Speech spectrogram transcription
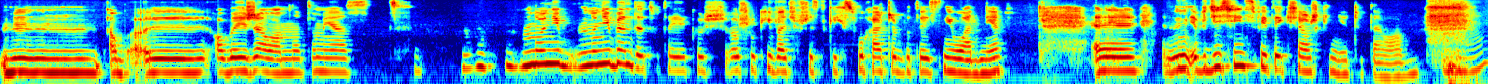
mm, ob, y, obejrzałam, natomiast no nie, no nie będę tutaj jakoś oszukiwać wszystkich słuchaczy, bo to jest nieładnie. Y, w dzieciństwie tej książki nie czytałam. Mhm.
